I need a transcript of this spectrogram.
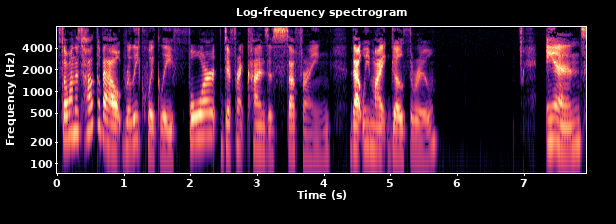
So, I want to talk about really quickly four different kinds of suffering that we might go through and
